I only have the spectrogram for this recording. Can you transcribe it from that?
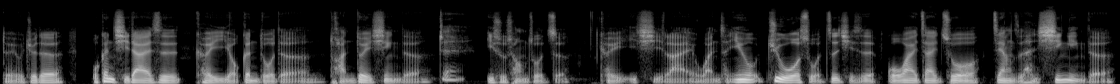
对，我觉得我更期待的是可以有更多的团队性的对艺术创作者。可以一起来完成，因为据我所知，其实国外在做这样子很新颖的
